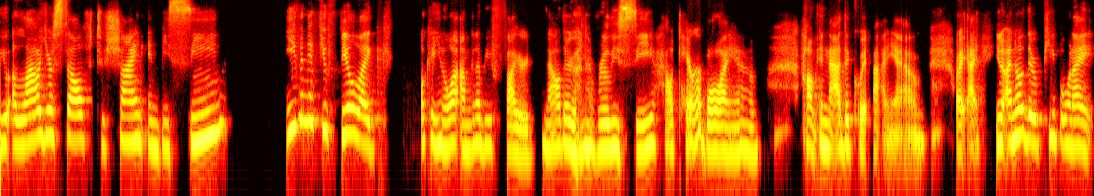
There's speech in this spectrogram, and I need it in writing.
you allow yourself to shine and be seen? Even if you feel like okay you know what? I'm going to be fired. Now they're going to really see how terrible i am how inadequate i am right? I you know i know there are people when i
